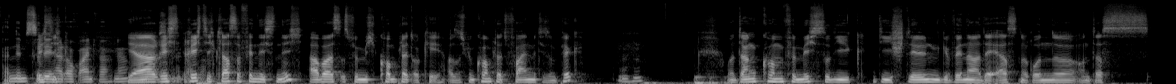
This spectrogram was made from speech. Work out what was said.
Dann nimmst du richtig, den halt auch einfach, ne? Ja, richtig, richtig klasse finde ich es nicht, aber es ist für mich komplett okay. Also ich bin komplett fein mit diesem Pick. Mhm. Und dann kommen für mich so die, die stillen Gewinner der ersten Runde und das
